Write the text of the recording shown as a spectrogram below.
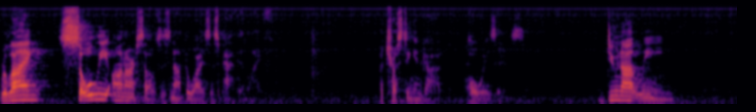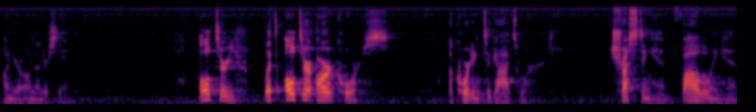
Relying solely on ourselves is not the wisest path in life, but trusting in God always is. Do not lean on your own understanding. Alter, let's alter our course according to God's word, trusting Him, following Him,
